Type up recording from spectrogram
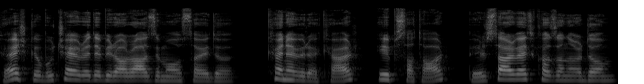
Keşke bu çevrede bir arazim olsaydı. Kenevir eker, ip satar, bir servet kazanırdım.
